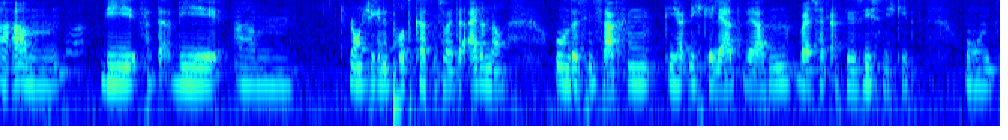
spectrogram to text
ähm, wie, wie ähm, launche ich einen Podcast und so weiter, I don't know. Und das sind Sachen, die halt nicht gelehrt werden, weil es halt auch dieses Wissen nicht gibt. Und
